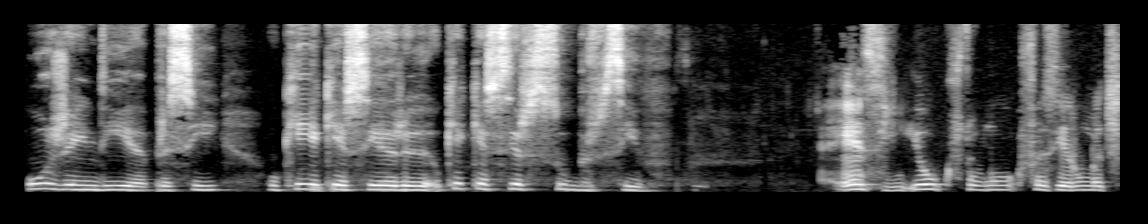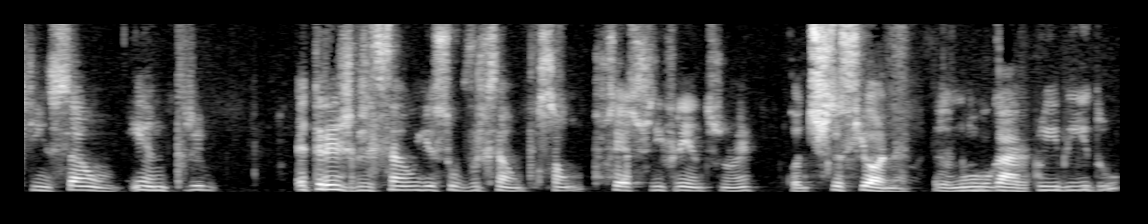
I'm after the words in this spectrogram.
Hoje em dia, para si, o que é que é ser, o que é que é ser subversivo? É assim, eu costumo fazer uma distinção entre a transgressão e a subversão, porque são processos diferentes, não é? quando estaciona eh, num lugar proibido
